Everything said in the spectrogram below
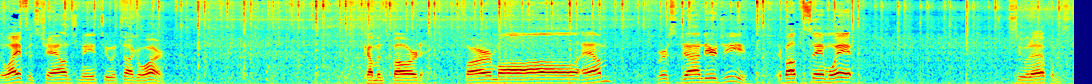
The wife has challenged me to a tug of war. Cummins powered Farmall M versus John Deere G. They're about the same weight. See what happens.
